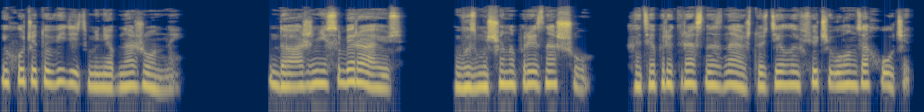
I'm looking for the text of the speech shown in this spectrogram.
и хочет увидеть меня обнаженной. Даже не собираюсь. Возмущенно произношу, хотя прекрасно знаю, что сделаю все, чего он захочет.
